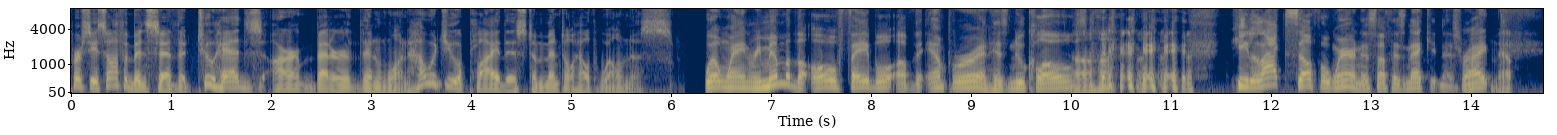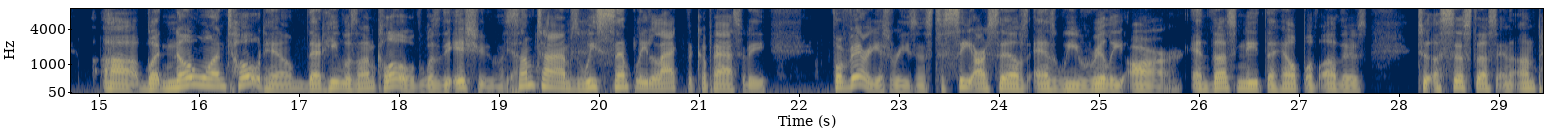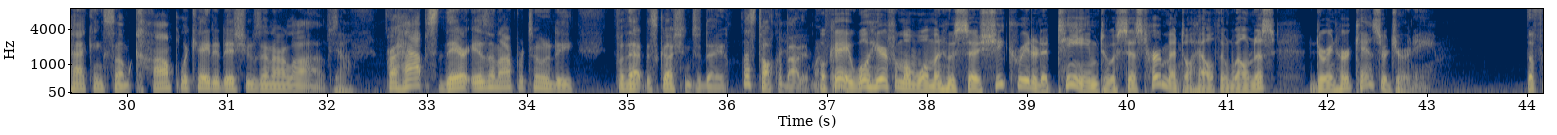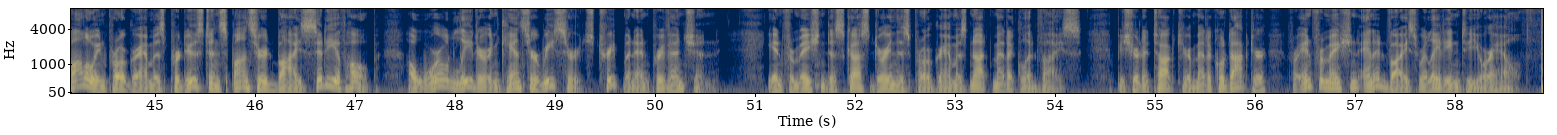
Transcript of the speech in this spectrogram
Percy, it's often been said that two heads are better than one. How would you apply this to mental health wellness? Well, Wayne, remember the old fable of the emperor and his new clothes? Uh-huh. he lacked self awareness of his nakedness, right? Yep. Uh, but no one told him that he was unclothed was the issue. Yeah. Sometimes we simply lack the capacity for various reasons to see ourselves as we really are and thus need the help of others to assist us in unpacking some complicated issues in our lives. Yeah. Perhaps there is an opportunity for that discussion today. Let's talk about it. okay, friend. we'll hear from a woman who says she created a team to assist her mental health and wellness during her cancer journey. The following program is produced and sponsored by City of Hope, a world leader in cancer research, treatment, and prevention. Information discussed during this program is not medical advice. Be sure to talk to your medical doctor for information and advice relating to your health.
